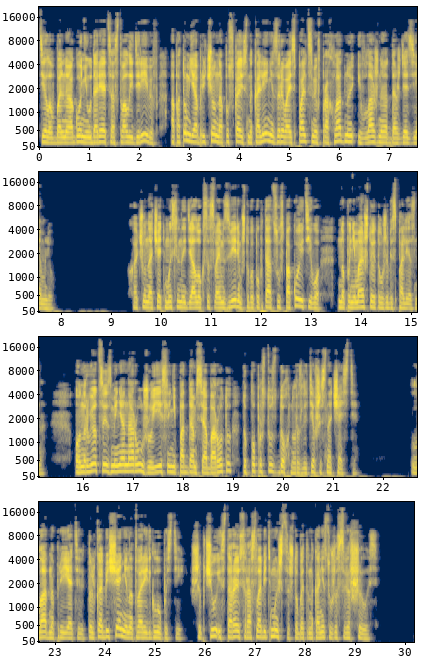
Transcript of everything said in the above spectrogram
Тело в больной агонии ударяется о стволы деревьев, а потом я обреченно опускаюсь на колени, зарываясь пальцами в прохладную и влажную от дождя землю. Хочу начать мысленный диалог со своим зверем, чтобы попытаться успокоить его, но понимаю, что это уже бесполезно. Он рвется из меня наружу, и если не поддамся обороту, то попросту сдохну, разлетевшись на части. «Ладно, приятель, только обещай не натворить глупостей», — шепчу и стараюсь расслабить мышцы, чтобы это наконец уже свершилось.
